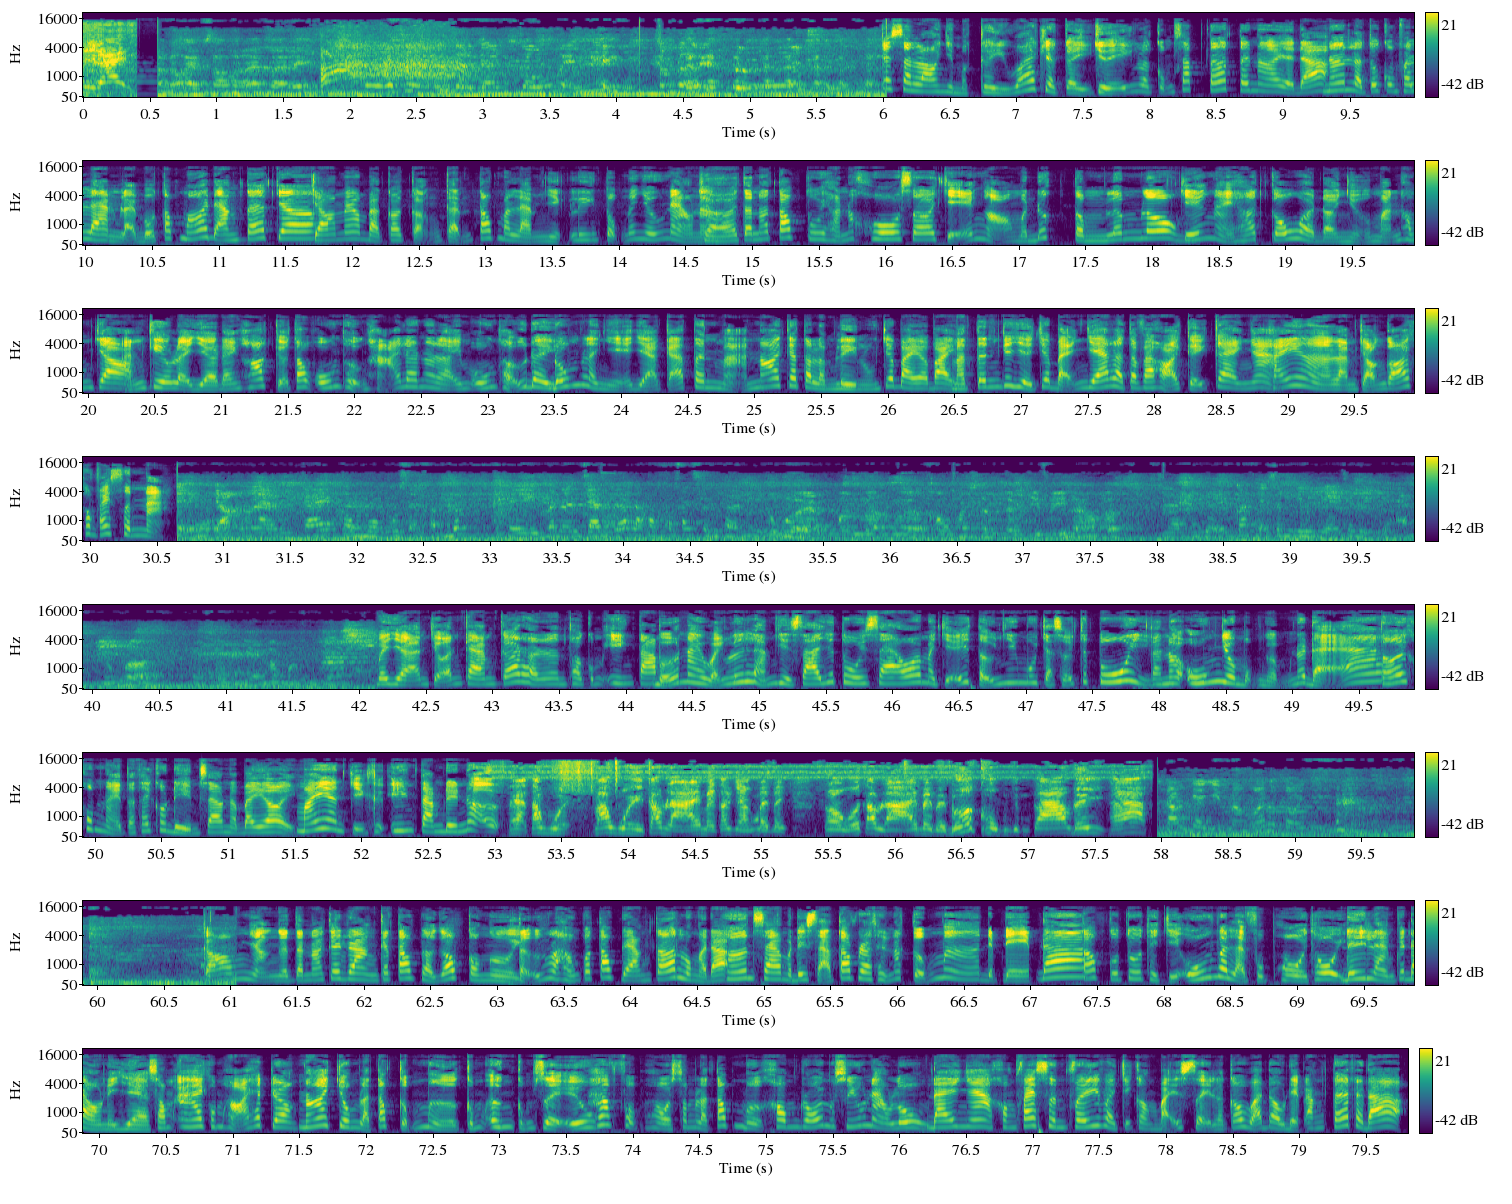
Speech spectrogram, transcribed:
gì đây. Nói em xong rồi em về đi gì mà kỳ quá trời kỳ chuyện là cũng sắp tết tới nơi rồi đó. Nên là tôi cũng phải làm lại bộ tóc mới để ăn tết chứ. Cho mấy ông bà coi cận cảnh tóc mà làm nhiệt liên tục nó như thế nào nè. Trời ơi tao nói tóc tôi hả nó khô sơ trẻ ngọn mà đứt tùm lum luôn. Chén này hết cứu rồi đòi nhựa mà ảnh không cho. Ảnh kêu là giờ đang hot kiểu tóc uống thượng hải đó nên là em uống thử đi. Đúng là nhẹ dạ cả tin mà ảnh nói cái tao làm liền luôn chứ bay ơi bay. Mà tin cái gì chứ bản giá là tao phải hỏi kỹ càng nha. Thấy à, làm chọn gói không phát sinh nè. Em chọn làm cái combo của sản phẩm đức thì bên anh cam kết là không có phát sinh thêm gì Đúng rồi em, bên anh sinh thêm chi phí nào hết. Là bây giờ em có thể viên và em sẽ bị giảm. Đúng rồi, em sẽ bị giảm 50% Bây giờ anh chỗ anh cam kết rồi nên thôi cũng yên tâm. Bữa nay quản lý làm gì sai với tôi sao á Mà chỉ tự nhiên mua trà sữa cho tôi? Ta nói uống vô một ngụm nó đã. Tới khúc này ta thấy có điềm sao nè bay ơi. Mấy anh chị cứ yên tâm đi nó nè tao quỳ tao quỳ tao lại mày tao nhận mày mày rồi của tao lại mày mày bớt khùng giùm tao đi ha. Đón chờ dịp nào mới Công nhận người ta nói cái răng cái tóc là gốc con người. Tưởng là không có tóc để ăn Tết luôn rồi đó. Hên sao mà đi xả tóc ra thì nó cũng mà đẹp đẹp đó. Tóc của tôi thì chỉ uống với lại phục hồi thôi. Đi làm cái đầu này về xong ai cũng hỏi hết trơn. Nói chung là tóc cũng mượt, cũng ưng, cũng dịu Hết phục hồi xong là tóc mượt không rối một xíu nào luôn. Đây nha, không phát sinh phí và chỉ cần 7 xị là có quả đầu đẹp ăn Tết rồi đó.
